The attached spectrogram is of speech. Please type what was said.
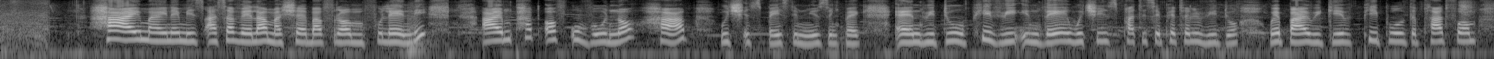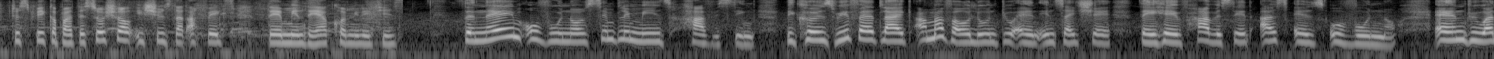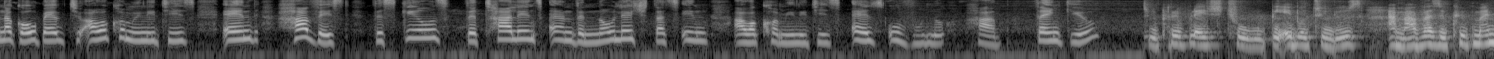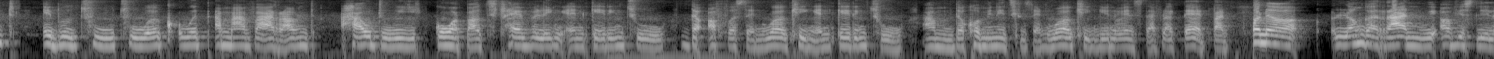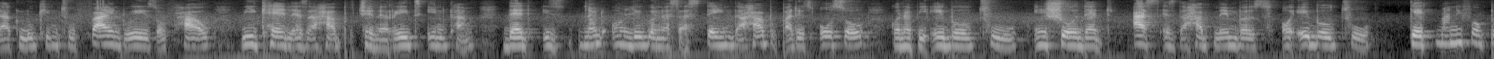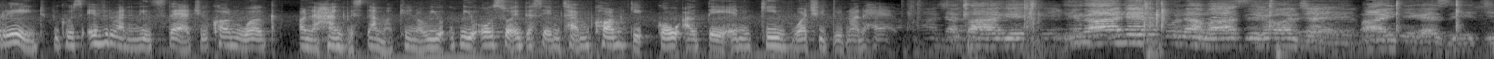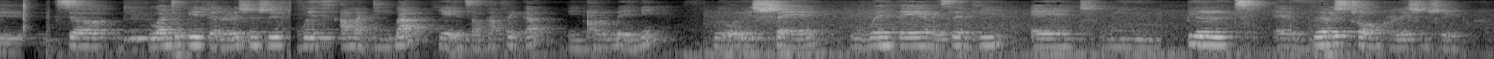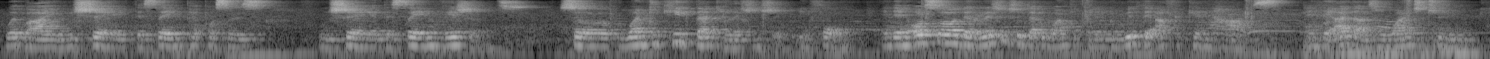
Hi, my name is Asavela Masheba from Fuleni. I'm part of Uvuno Hub, which is based in Muizenberg, and we do PV in there, which is participatory video, whereby we give people the platform to speak about the social issues that affects them in their communities. The name of Uvuno simply means harvesting because we felt like Amava Oluntu and InsightShare, they have harvested us as Uvuno. And we want to go back to our communities and harvest the skills, the talents and the knowledge that's in our communities as Uvuno Hub. Thank you. We're privileged to be able to use Amava's equipment, able to, to work with Amava around how do we go about traveling and getting to the office and working and getting to um, the communities and working, you know, and stuff like that. But on a longer run, we obviously like looking to find ways of how we can, as a hub, generate income that is not only going to sustain the hub, but it's also going to be able to ensure that us as the hub members are able to get money for bread because everyone needs that. You can't work on a hungry stomach. You know, you, you also at the same time can't get, go out there and give what you do not have. So we want to build a relationship with Amadiba here in South Africa, in Xolobeni. We always share. We went there recently and we built a very strong relationship whereby we share the same purposes, we share the same visions. So we want to keep that relationship in form. And then also the relationship that we want to build with the African hubs and the others who want to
